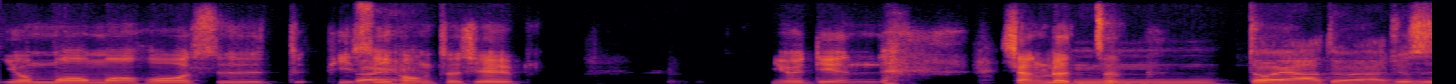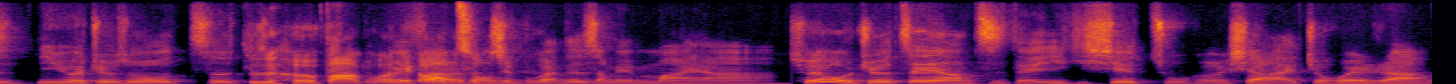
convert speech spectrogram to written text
又 Momo 或是 PC Home 这些，有一点像认证，嗯，对啊对啊，就是你会觉得说这就是合法管违法的东西不敢在上面卖啊，所以我觉得这样子的一些组合下来，就会让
